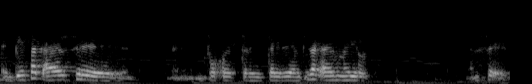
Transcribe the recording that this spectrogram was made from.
empieza a caerse un poco esta, esta idea, empieza a caer medio, no sé,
